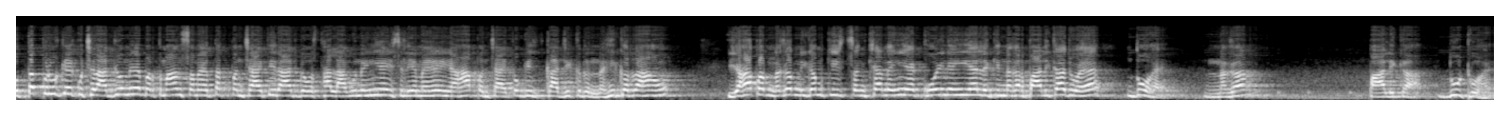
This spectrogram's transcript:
उत्तर पूर्व के कुछ राज्यों में वर्तमान समय तक पंचायती राज व्यवस्था लागू नहीं है, इसलिए मैं यहाँ पंचायतों की का ज़िक्र नहीं कर रहा हूँ। यहाँ पर नगर निगम की संख्या नहीं है, कोई नहीं है, लेकिन नगर पालिका जो है, दो है। नगर पालिका दो ठो है।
